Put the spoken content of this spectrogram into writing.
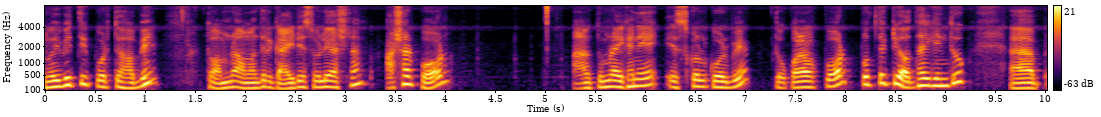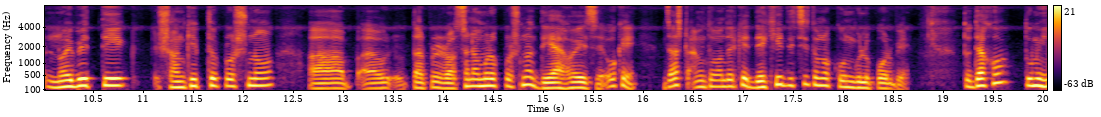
নৈবেত্তিক পড়তে হবে, তো আমরা আমাদের গাইডে চলে আসলাম। আসার পর তোমরা এখানে স্ক্রল করবে। তো করার পর প্রত্যেকটি অধ্যায় কিন্তু নৈবেত্তিক সংক্ষিপ্ত প্রশ্ন তারপরে রচনামূলক প্রশ্ন দেয়া হয়েছে। ওকে? জাস্ট আমি তোমাদেরকে দেখিয়ে দিচ্ছি তোমরা কোনগুলো পড়বে। তো দেখো, তুমি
